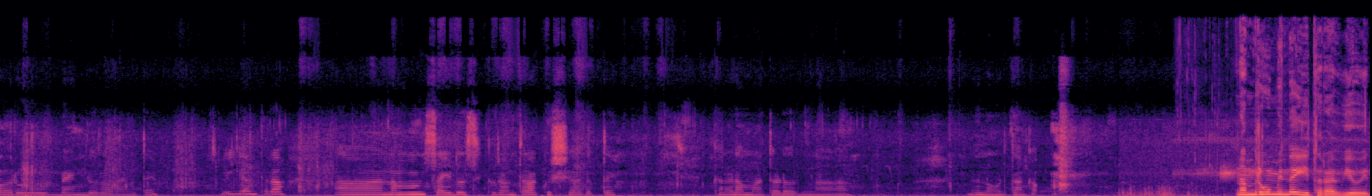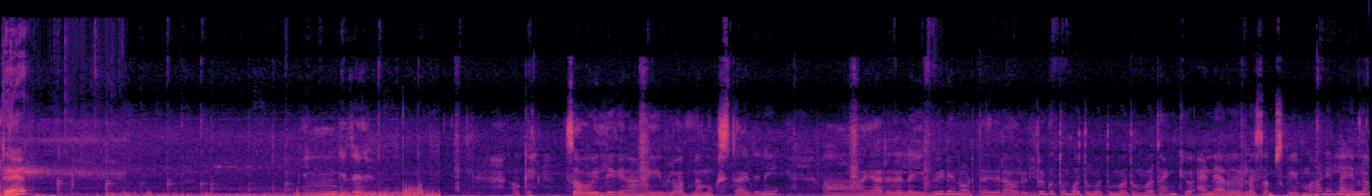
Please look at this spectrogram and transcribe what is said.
ಅವರು ಬೆಂಗಳೂರವರಂತೆ ಇಲ್ಲಿ ಒಂಥರ ನಮ್ಮ ಸೈಡು ಸಿಕ್ಕಿದ್ರೆ ಒಂಥರ ಖುಷಿ ಆಗುತ್ತೆ. ಕನ್ನಡ ಮಾತಾಡೋರನ್ನ ನೋಡಿದಾಗ. ನಮ್ಮ ರೂಮಿಂದ ಈ ಥರ ವ್ಯೂ ಇದೆ. ಹೆಂಗಿದೆ? ಸೊ ಇಲ್ಲಿಗೆ ನಾನು ಈ ವ್ಲಾಗ್ನ ಮುಗಿಸ್ತಾ ಇದ್ದೀನಿ. ಯಾರ್ಯಾರೆಲ್ಲ ಈ ವಿಡಿಯೋ ನೋಡ್ತಾ ಇದ್ದೀರಾ ಅವರೆಲ್ಲರಿಗೂ ತುಂಬ ತುಂಬ ತುಂಬ ತುಂಬ ಥ್ಯಾಂಕ್ ಯು ಆ್ಯಂಡ್ ಯಾರ್ಯಾರೆಲ್ಲ ಸಬ್ಸ್ಕ್ರೈಬ್ ಮಾಡಿಲ್ಲ ಇನ್ನು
